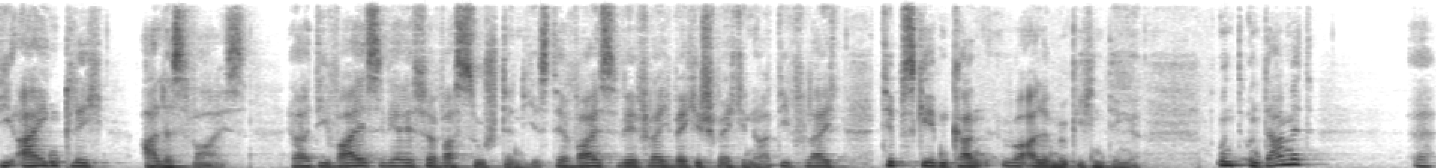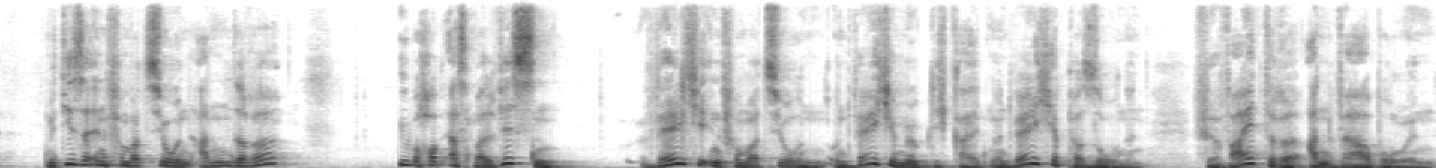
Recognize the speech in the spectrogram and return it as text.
die eigentlich alles weiß. Ja, die weiß, wer ist für was zuständig ist. Der weiß, wer vielleicht welche Schwächen hat, die vielleicht Tipps geben kann über alle möglichen Dinge. Und, und damit äh, mit dieser Information andere überhaupt erstmal wissen, welche Informationen und welche Möglichkeiten und welche Personen für weitere Anwerbungen,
